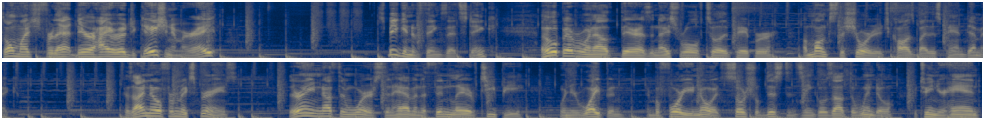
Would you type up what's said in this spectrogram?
So much for that dare higher education, am I right? Speaking of things that stink, I hope everyone out there has a nice roll of toilet paper amongst the shortage caused by this pandemic. Because I know from experience, there ain't nothing worse than having a thin layer of TP when you're wiping, and before you know it, social distancing goes out the window between your hand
